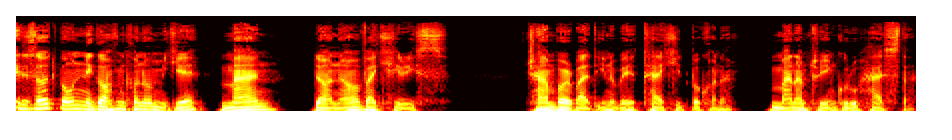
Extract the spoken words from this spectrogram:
الیزابت به اون نگاه می‌کنه و میگه من دانا و کریس. چند بار بعد اینو به تاکید بکنم. منم تو این گروه هستم.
